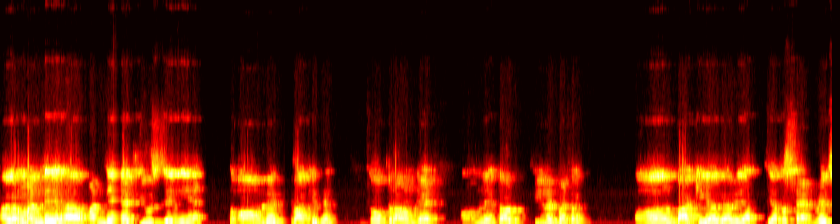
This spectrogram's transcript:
अगर मंडे मंडे या ट्यूसडे नहीं है तो ऑमलेट बाकी दिन दो ब्राउन ब्रेड ऑमलेट और पीनट बटर और बाकी अगर या, या तो सैंडविच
